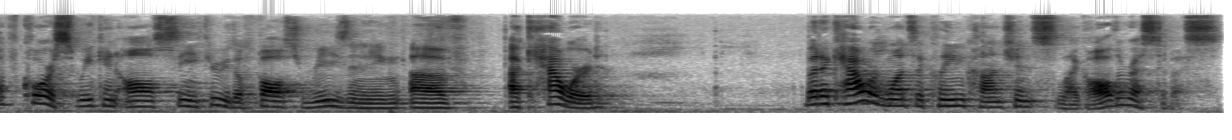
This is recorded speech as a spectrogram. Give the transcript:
Of course, we can all see through the false reasoning of a coward, but a coward wants a clean conscience like all the rest of us.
